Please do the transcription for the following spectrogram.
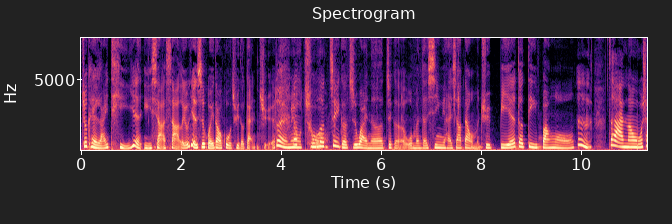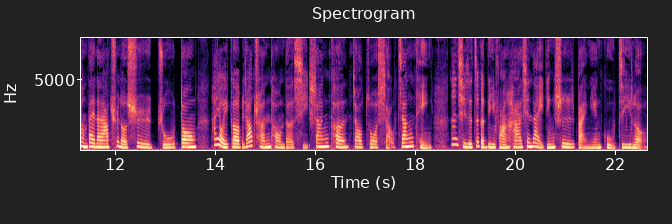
就可以来体验一下下了，有点是回到过去的感觉。对，没有错。除了这个之外呢，这个我们的新宇还是要带我们去别的地方哦。嗯，再来呢，我想带大家去的是竹东，它有一个比较传统的洗山坑，叫做小江亭。那其实这个地方，它现在已经是。百年古迹了，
